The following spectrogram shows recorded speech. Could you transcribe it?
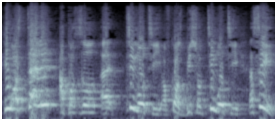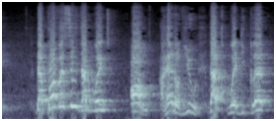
He was telling Apostle uh, Timothy, of course, Bishop Timothy, that see, the prophecies that went on ahead of you that were declared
